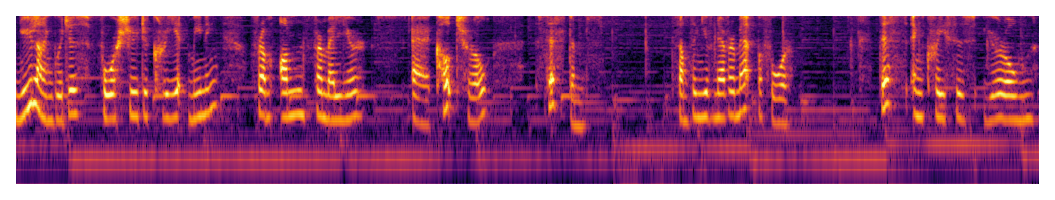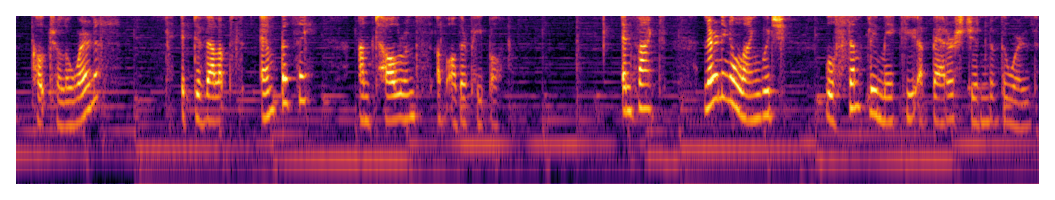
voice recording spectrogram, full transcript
New languages force you to create meaning from unfamiliar uh, cultural systems, something you've never met before. This increases your own cultural awareness it develops empathy and tolerance of other people. In fact, learning a language will simply make you a better student of the world.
